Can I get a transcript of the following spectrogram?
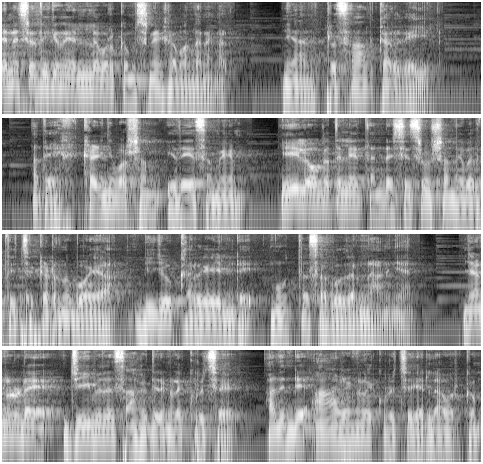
എന്നെ ശ്രദ്ധിക്കുന്ന എല്ലാവർക്കും സ്നേഹവന്ദനങ്ങൾ. ഞാൻ പ്രസാദ് കറുകയിൽ. അതെ കഴിഞ്ഞ വർഷം ഇതേ സമയം ഈ ലോകത്തിലെ തന്റെ ശുശ്രൂഷ നിവർത്തിച്ച് കടന്നുപോയ ബിജു കറുകയിലിന്റെ മൂത്ത സഹോദരനാണ് ഞാൻ. ഞങ്ങളുടെ ജീവിത സാഹചര്യങ്ങളെക്കുറിച്ച് അതിന്റെ ആഴങ്ങളെക്കുറിച്ച് എല്ലാവർക്കും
